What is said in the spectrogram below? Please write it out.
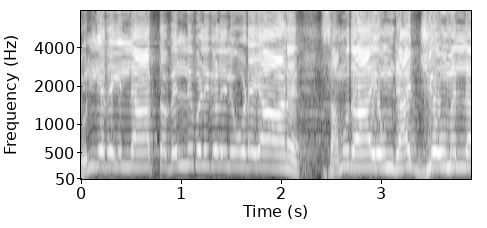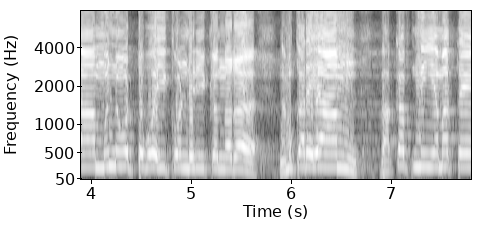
തുല്യതയില്ലാത്ത വെല്ലുവിളികളിലൂടെയാണ് സമുദായവും രാജ്യവും എല്ലാം മുന്നോട്ട് പോയിക്കൊണ്ടിരിക്കുന്നത്. നമുക്കറിയാം വഖഫ് നിയമത്തെ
